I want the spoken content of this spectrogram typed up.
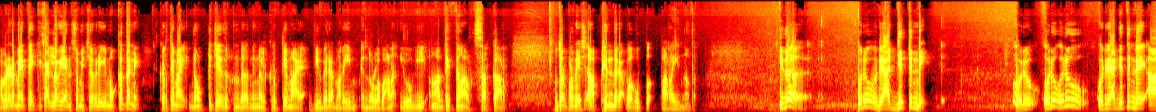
അവരുടെ മേത്തേക്ക് കല്ലെറിയാൻ ശ്രമിച്ചവരെയും ഒക്കെ തന്നെ കൃത്യമായി നോട്ട് ചെയ്തിട്ടുണ്ട്. നിങ്ങൾ കൃത്യമായ വിവരമറിയും എന്നുള്ളതാണ് യോഗി ആദിത്യനാഥ് സർക്കാർ ഉത്തർപ്രദേശ് ആഭ്യന്തര വകുപ്പ് പറയുന്നത്. ഇത് ഒരു രാജ്യത്തിന്റെ ഒരു ഒരു ഒരു ഒരു രാജ്യത്തിന്റെ ആ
